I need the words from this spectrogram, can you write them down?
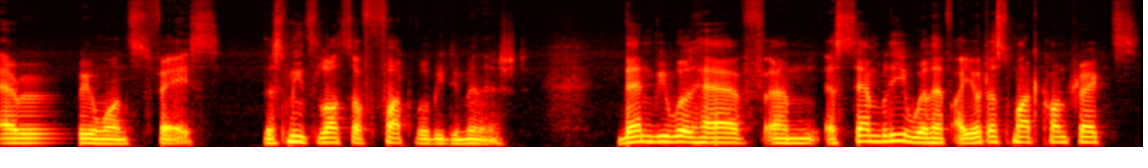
everyone's face. This means lots of FUD will be diminished. Then we will have um, assembly, we'll have IOTA smart contracts,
